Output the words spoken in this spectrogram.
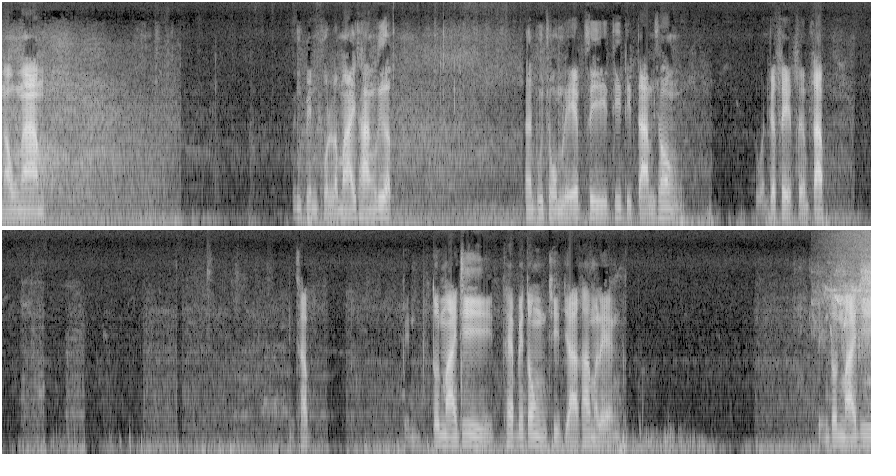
เงางาม ซึ่งเป็นผลไม้ทางเลือก ท่านผู้ชมหรือ FC ที่ติดตามช่อง สวนเกษตรเสริมทรัพย์นะครับ เป็นต้นไม้ที่แทบไม่ต้องฉีดยาฆ่าแมลง เป็นต้นไม้ที่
